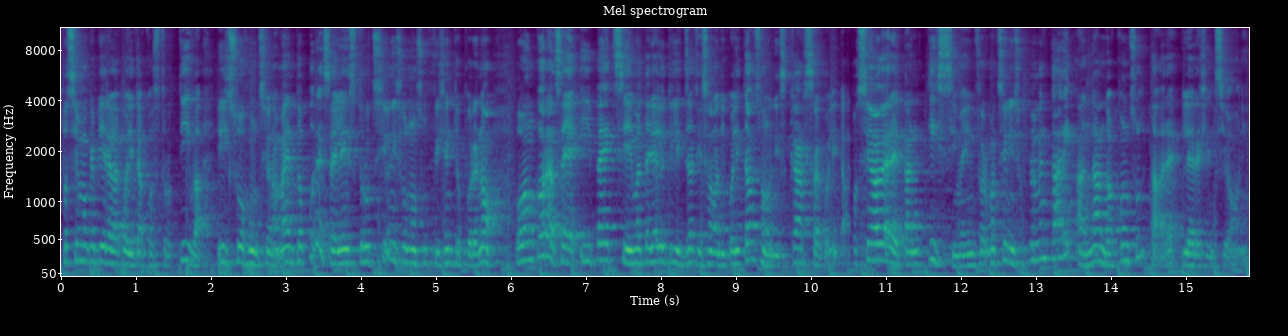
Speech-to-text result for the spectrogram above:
Possiamo capire la qualità costruttiva, il suo funzionamento, oppure se le istruzioni sono sufficienti oppure no, o ancora se i pezzi e i materiali utilizzati sono di qualità o sono di scarsa qualità. Possiamo avere tantissime informazioni supplementari andando a consultare fare le recensioni.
